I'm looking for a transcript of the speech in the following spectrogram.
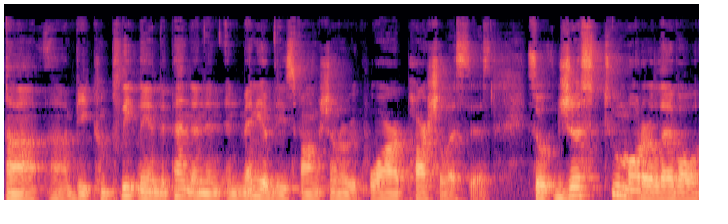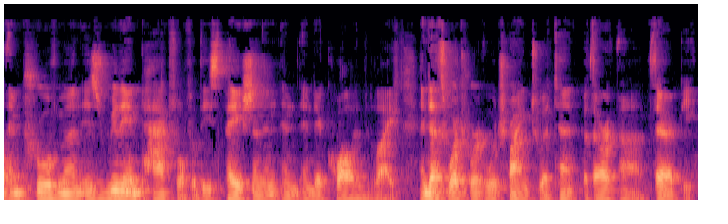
uh, uh be completely independent. And, and many of these functions require partial assist. So just two motor level improvement is really impactful for these patients and, and, and their quality of life. And that's what we're, we're trying to attempt with our uh, therapy.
